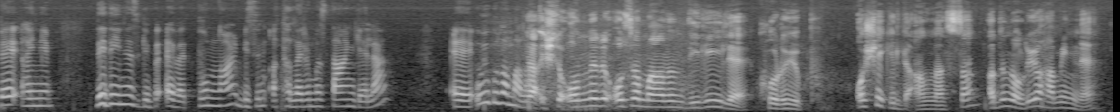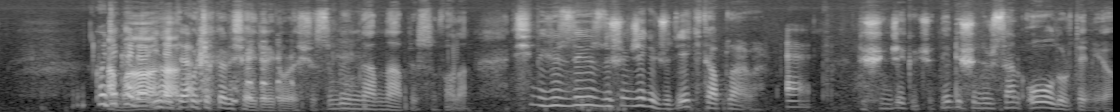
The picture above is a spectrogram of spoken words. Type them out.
Ve hani dediğiniz gibi evet bunlar bizim atalarımızdan gelen e, uygulamalar. Ya işte onları o zamanın diliyle koruyup o şekilde anlatsan adın oluyor Haminle. Koca karı ilacı. koca karı şeyleriyle uğraşıyorsun bilmem ne yapıyorsun falan. Şimdi yüzde yüz düşünce gücü diye kitaplar var. Evet. Düşünce gücü. Ne düşünürsen o olur deniyor.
